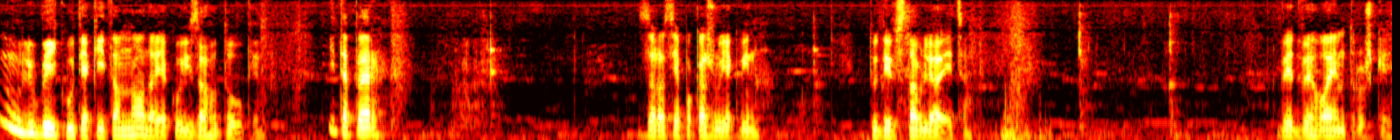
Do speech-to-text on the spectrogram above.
Ну, любий кут, який там треба, якої заготовки. І тепер зараз я покажу, як він туди вставляється. Видвигаємо трошки.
